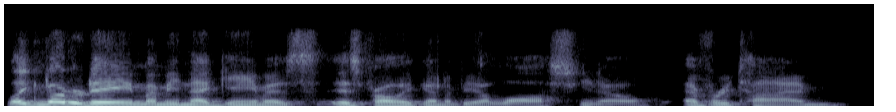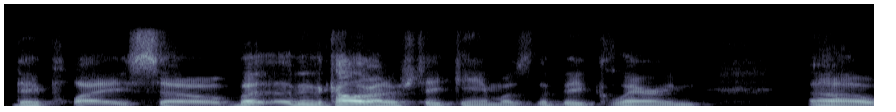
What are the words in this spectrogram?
like Notre Dame. I mean, that game is is probably going to be a loss. You know, every time they play. So, but I mean, the Colorado State game was the big glaring uh,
